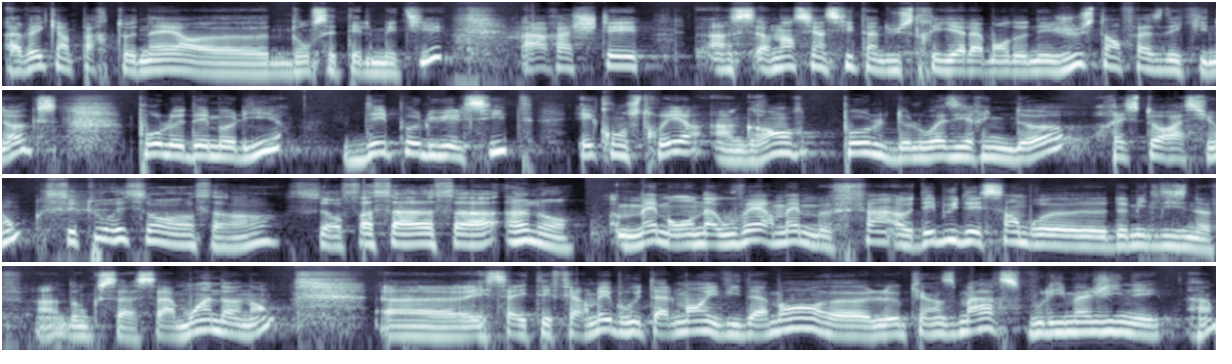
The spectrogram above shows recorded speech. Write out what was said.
avec un partenaire euh, dont c'était le métier, a racheté un, ancien site industriel abandonné juste en face d'Equinox pour le démolir, dépolluer le site et construire un grand pôle de loisirs loisirs indoor, restauration. C'est tout récent, hein, ça. Hein. enfin, ça, ça, a un an. Même, on a ouvert même fin, au début décembre 2019. Hein, donc ça, ça a moins d'un an. Euh, et ça a été fermé brutalement, évidemment, euh, le 15 mars, vous l'imaginez. Hein.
